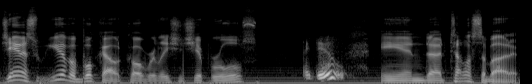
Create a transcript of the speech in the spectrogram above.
Janice, you have a book out called Relationship Rules. I do. And uh, tell us about it.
